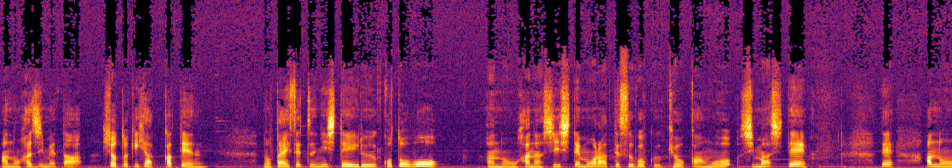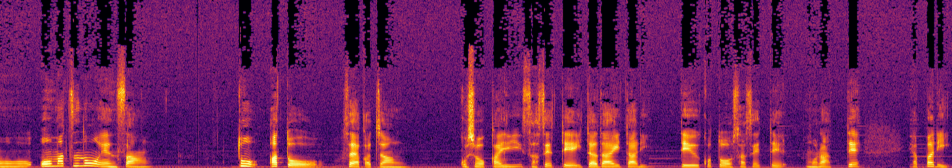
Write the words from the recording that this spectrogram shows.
あの始めたひととき百貨店の大切にしていることをあのお話ししてもらってすごく共感をしましてであの大松農園さんとあとさやかちゃんご紹介させていただいたりっていうことをさせてもらってやっぱり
